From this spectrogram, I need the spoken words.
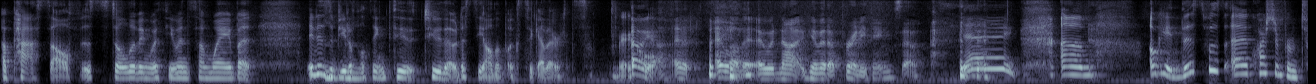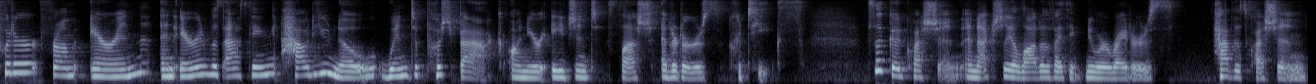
a past self is still living with you in some way. But it is a beautiful mm -hmm. thing too, too, though, to see all the books together. It's very oh cool. yeah, I, I love it. I would not give it up for anything. So yay. Um, Okay, this was a question from Twitter from Aaron, and Aaron was asking, how do you know when to push back on your agent slash editor's critiques? It's a good question, and actually a lot of, I think, newer writers have this question,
